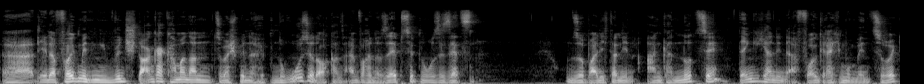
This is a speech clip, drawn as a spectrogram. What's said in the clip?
Äh, den Erfolg mit dem gewünschten Anker kann man dann zum Beispiel in der Hypnose oder auch ganz einfach in der Selbsthypnose setzen. Und sobald ich dann den Anker nutze, denke ich an den erfolgreichen Moment zurück,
